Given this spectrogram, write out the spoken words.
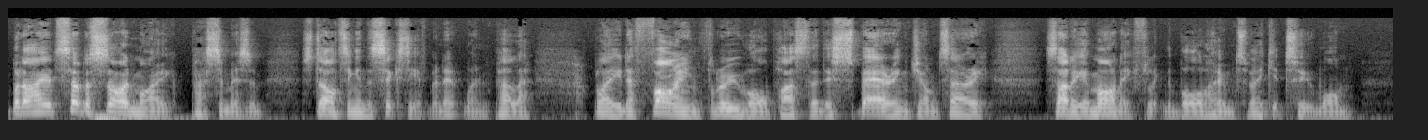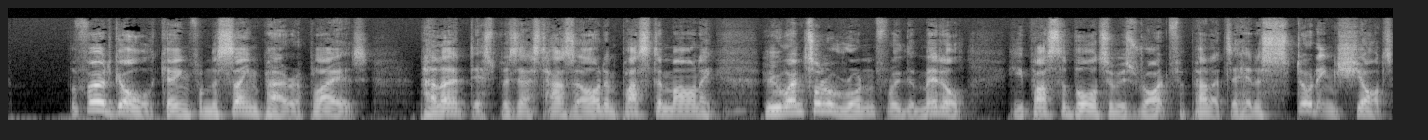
but I had set aside my pessimism, starting in the 60th minute when Pellè played a fine through ball past the despairing John Terry. Sadio Mane flicked the ball home to make it 2 1. The third goal came from the same pair of players. Pellè dispossessed Hazard and passed to Mane, who went on a run through the middle. He passed the ball to his right for Pellè to hit a stunning shot,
